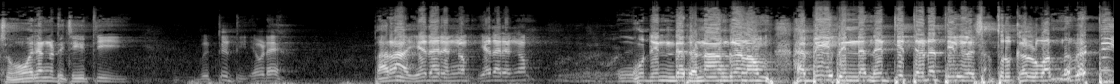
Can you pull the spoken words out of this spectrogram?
ചോരങ്ങട്ട് ചീറ്റി വിട്ടിട്ടി. എവിടെ? പറ ഏതാ രംഗം? ഏതാ രംഗം? ഊതിന്റെ രണാങ്കണം ഹബീബിന്റെ നെറ്റിത്തടത്തിൽ ശത്രുക്കൾ വന്ന് വെട്ടി.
